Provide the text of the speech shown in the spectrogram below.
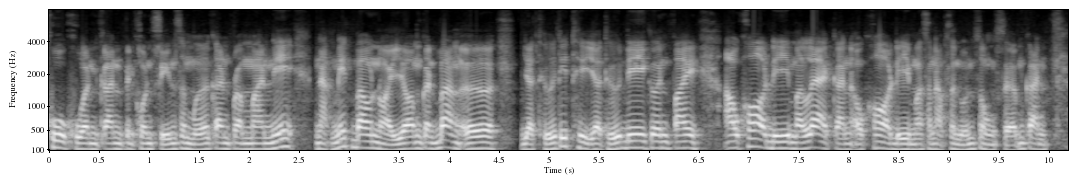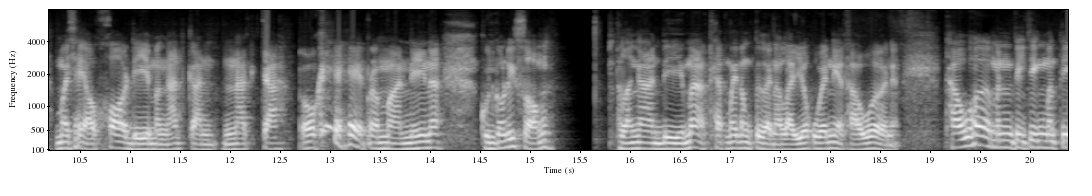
คู่ควรกันเป็นคนศีลเสมอกันประมาณนี้ หนักนิดเบาหน่อยยอมกันบ้างเอออย่าถือทิฏฐิอย่าถือดีเกินไป เอาข้อดีมาแลกกัน เอาข้อดีมาสนับสนุนส่งเสริมกัน ไม่ใช่เอาข้อดีมางัดกันนะจ๊ะโอเค ประมาณนี้นะ คุณกองที่สอง พลังงานดีมากแทบไม่ต้องเตือนอะไรยกเว้นเนี่ยทาวเวอร์เนี่ยทาวเวอร์มันจริง ๆ มันตี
